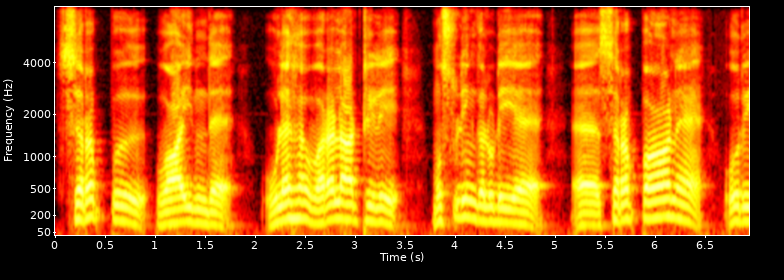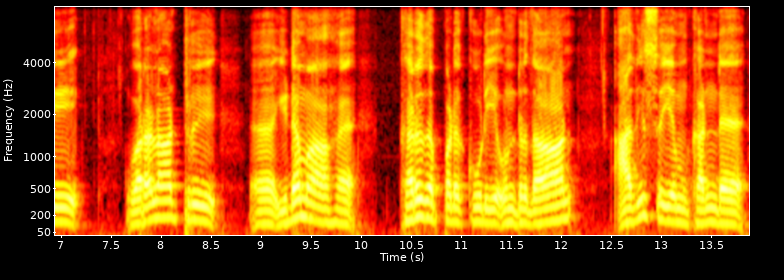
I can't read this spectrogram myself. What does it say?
சிறப்பு வாய்ந்த உலக வரலாற்றிலே முஸ்லிம்களுடைய சிறப்பான ஒரு வரலாற்று இடமாக கருதப்படக்கூடிய ஒன்றுதான் அதிசயம் கண்ட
